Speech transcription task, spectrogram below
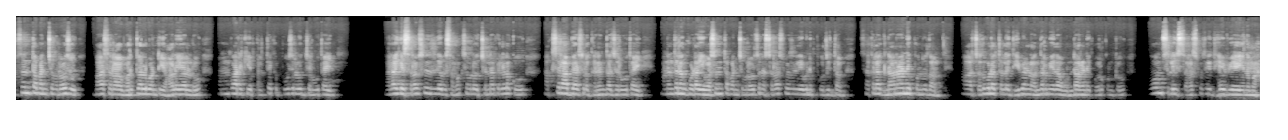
వసంత పంచమ రోజు బాసర వర్గాలు వంటి ఆలయాల్లో అమ్మవారికి ప్రత్యేక పూజలు జరుగుతాయి. అలాగే సరస్వతీదేవి సమక్షంలో చిన్నపిల్లలకు అక్షరాభ్యాసాలు ఘనంగా జరుగుతాయి. మనందరం కూడా ఈ వసంత పంచమ రోజున సరస్వతీదేవిని పూజిద్దాం. సకల జ్ఞానాన్ని పొందుదాం. ఆ చదువుల తల్లి దీవెనలు అందరి మీద ఉండాలని కోరుకుంటూ ఓం శ్రీ సరస్వతి దేవి అయి నమ.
